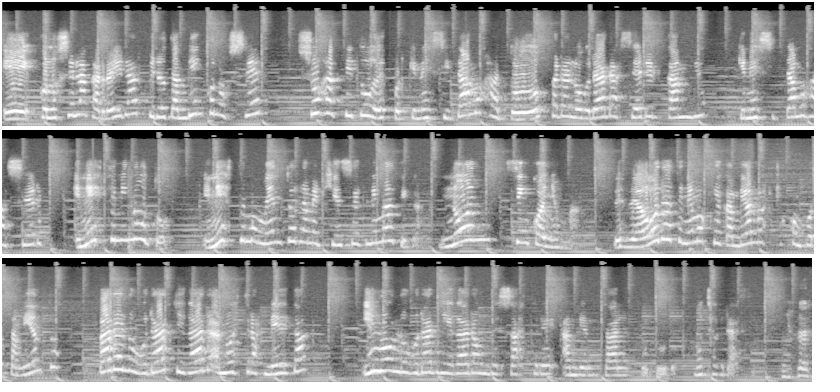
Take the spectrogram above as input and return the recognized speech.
eh, conocer la carrera, pero también conocer sus actitudes, porque necesitamos a todos para lograr hacer el cambio que necesitamos hacer en este minuto, en este momento es la emergencia climática, no en cinco años más. Desde ahora tenemos que cambiar nuestros comportamientos para lograr llegar a nuestras metas y no lograr llegar a un desastre ambiental futuro. Muchas gracias.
